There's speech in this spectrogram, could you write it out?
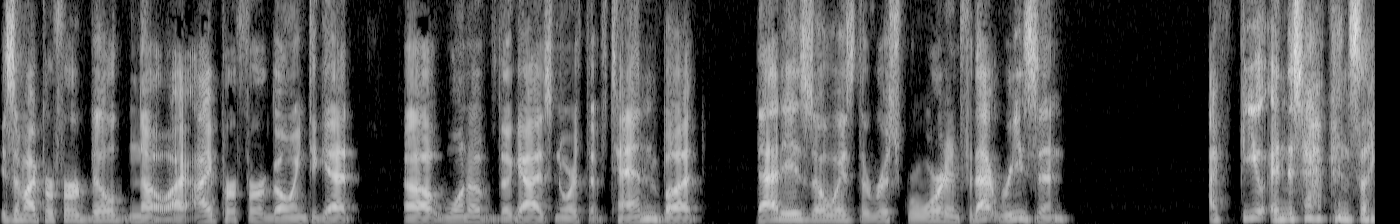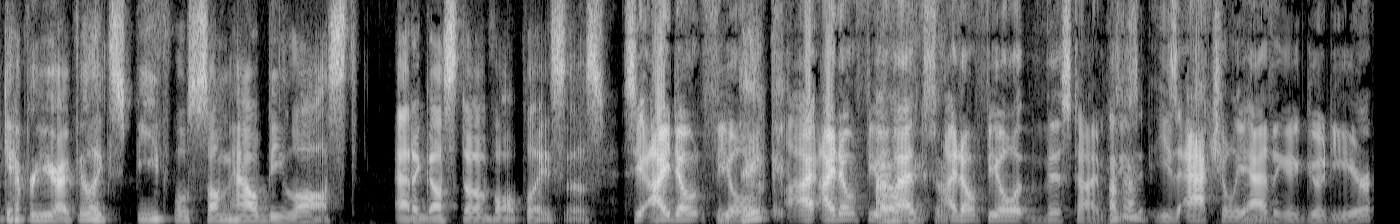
Is it my preferred build? No, I, I prefer going to get uh, one of the guys north of 10, but that is always the risk reward. And for that reason, I feel, and this happens like every year, I feel like Spieth will somehow be lost at Augusta of all places. See, I don't feel I, I, don't feel I don't that so. I don't feel it this time because Okay. he's, he's actually having a good year.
